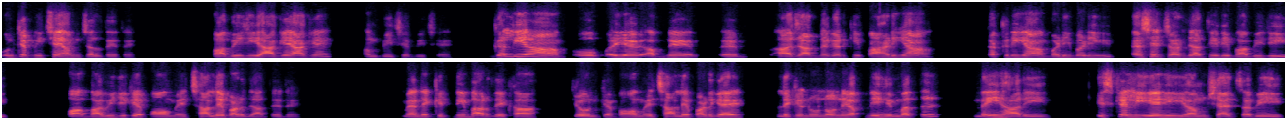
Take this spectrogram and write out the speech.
उनके पीछे हम चलते थे। भाभी जी आगे आगे, हम पीछे पीछे। गलियाँ ये अपने आज़ाद नगर की पहाड़ियाँ, टकरियाँ बड़ी बड़ी ऐसे चढ़ जाती थी भाभी जी। भाभी जी के पाँव में छाले पड़ जाते थे। मैंने कितनी बार देखा कि उनके पाँव में छाले पड़ गए, लेकिन उन्होंने अपनी हिम्मत नहीं हारी। इसके लिए ही हम शायद सभी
